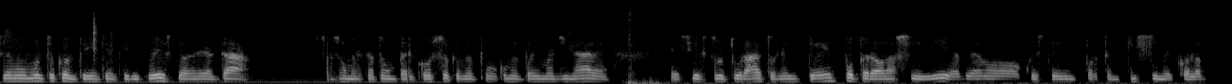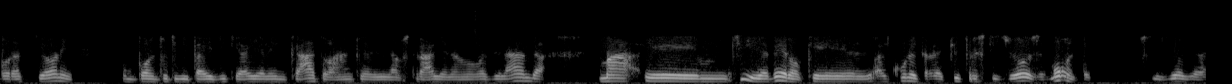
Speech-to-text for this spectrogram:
siamo molto contenti anche di questo. In realtà insomma, è stato un percorso che come, puoi immaginare eh, si è strutturato nel tempo, però sì, abbiamo queste importantissime collaborazioni un po' in tutti i paesi che hai elencato, anche l'Australia e la Nuova Zelanda, ma ehm, sì, è vero che alcune tra le più prestigiose, molte prestigiose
